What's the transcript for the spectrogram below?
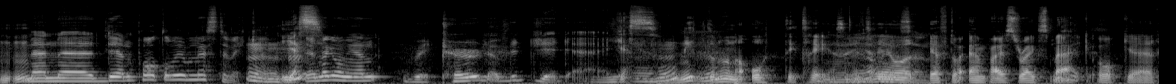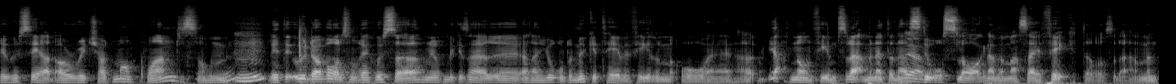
mm, mm. Men eh, den pratar vi om nästa vecka. Yes. Denna gången Return of the Jedi. Yes, Mhm. 1983. Så det är tre år efter Empire Strikes Back. Och eh, regisserad av Richard Marquand som Mm. lite udda val som regissör. Han har gjort mycket så här, eh, han gjorde mycket tv-film och ja, någon film sådär. Men inte den här Ja. storslagna med massa effekter och sådär. Men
